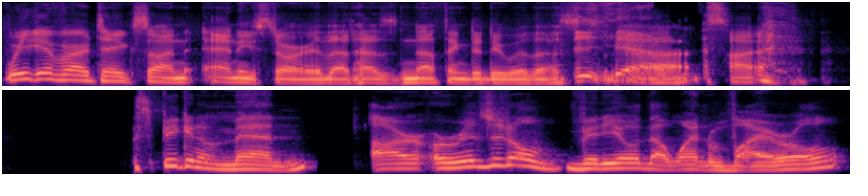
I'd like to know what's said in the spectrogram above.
we give our takes on any story that has nothing to do with us. Yeah. Uh, I, Speaking of men, our original video that went viral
